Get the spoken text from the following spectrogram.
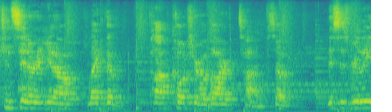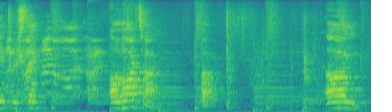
consider, you know, like the pop culture of our time. So this is really interesting. My long time? Of our time. Um,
